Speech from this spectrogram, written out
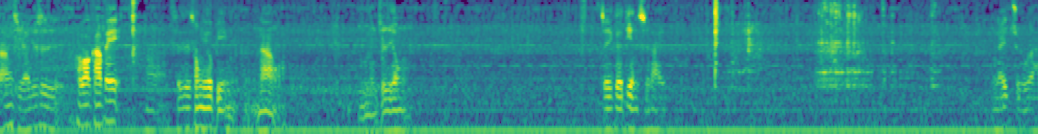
早上起来就是泡泡咖啡，哦，吃吃葱油饼，那我们就是用这个电池来来煮了。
